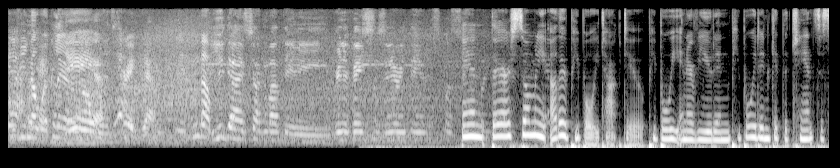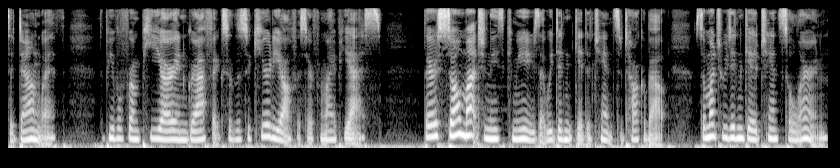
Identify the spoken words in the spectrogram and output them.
If you know where Clarendon Yeah, yeah, Road yeah. is. Great, yeah. You guys talking about the renovations and everything? that's supposed to take And there are so many other people we talked to, people we interviewed, and people we didn't get the chance to sit down with. The people from PR and graphics, or the security officer from IPS. There is so much in these communities that we didn't get a chance to talk about, so much we didn't get a chance to learn.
